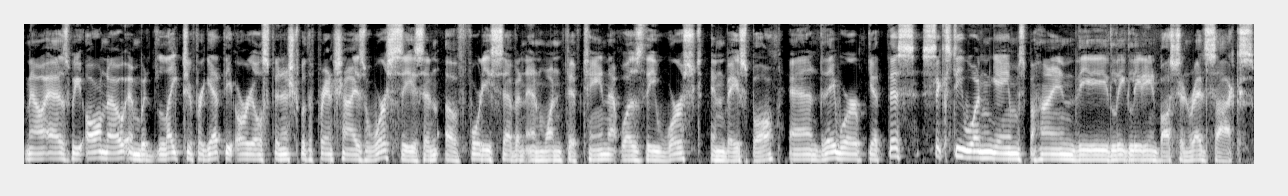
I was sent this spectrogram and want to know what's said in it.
Now, as we all know and would like to forget, the Orioles finished with a franchise worst season of 47 and 115. That was the worst in baseball. And they were, get this, 61 games behind the league leading Boston Red Sox.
